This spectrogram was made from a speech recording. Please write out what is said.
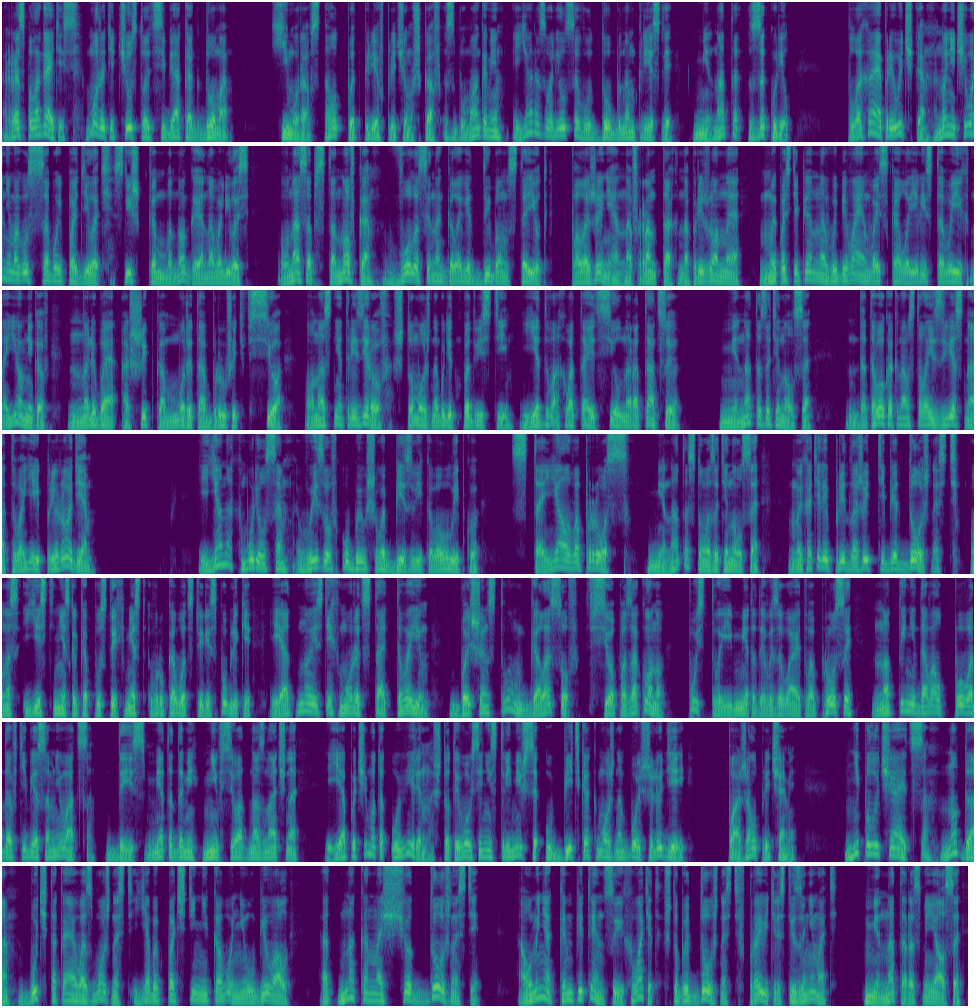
«Располагайтесь, можете чувствовать себя как дома». Химура встал, подперев плечом шкаф с бумагами, я развалился в удобном кресле. Мината закурил. Плохая привычка, но ничего не могу с собой поделать. Слишком многое навалилось. У нас обстановка, волосы на голове дыбом встают. Положение на фронтах напряженное. Мы постепенно выбиваем войска лоялистов и их наемников, но любая ошибка может обрушить все. У нас нет резервов, что можно будет подвести. Едва хватает сил на ротацию. Минато затянулся. До того, как нам стало известно о твоей природе...» Я нахмурился, вызвав у бывшего безликого улыбку. «Стоял вопрос». Минато снова затянулся. «Мы хотели предложить тебе должность. У нас есть несколько пустых мест в руководстве республики, и одно из них может стать твоим. Большинством голосов. Все по закону. Пусть твои методы вызывают вопросы, но ты не давал повода в тебе сомневаться. Да и с методами не все однозначно. Я почему-то уверен, что ты вовсе не стремишься убить как можно больше людей. Пожал плечами. Не получается. Но да, будь такая возможность, я бы почти никого не убивал. Однако насчет должности... А у меня компетенции хватит, чтобы должность в правительстве занимать. Минато рассмеялся.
